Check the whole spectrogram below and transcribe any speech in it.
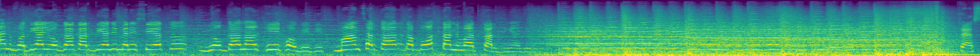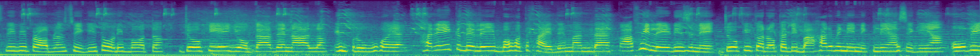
ਐਨ ਵਧੀਆ ਯੋਗਾ ਕਰਦੀ ਹਾਂ ਜੀ। ਮੇਰੀ ਸਿਹਤ ਯੋਗਾ ਨਾਲ ਠੀਕ ਹੋ ਗਈ ਜੀ। ਮਾਨ ਸਰਕਾਰ ਦਾ ਬਹੁਤ ਧੰਨਵਾਦ ਕਰਦੀ ਹਾਂ ਜੀ। ਦੀ ਵੀ ਪ੍ਰੋਬਲਮ ਸੀਗੀ ਥੋੜੀ ਬਹੁਤ, ਜੋ ਕਿ ਇਹ ਯੋਗਾ ਦੇ ਨਾਲ ਇੰਪਰੂਵ ਹੋਇਆ। ਹਰੇਕ ਦੇ ਲਈ ਬਹੁਤ ਫਾਇਦੇਮੰਦ ਹੈ। ਕਾਫੀ ਲੇਡੀਜ਼ ਨੇ, ਜੋ ਕਿ ਘਰੋਂ ਕਦੀ ਬਾਹਰ ਵੀ ਨਹੀਂ ਨਿਕਲੀਆਂ ਸੀਗੀਆਂ। ਉਹ ਵੀ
